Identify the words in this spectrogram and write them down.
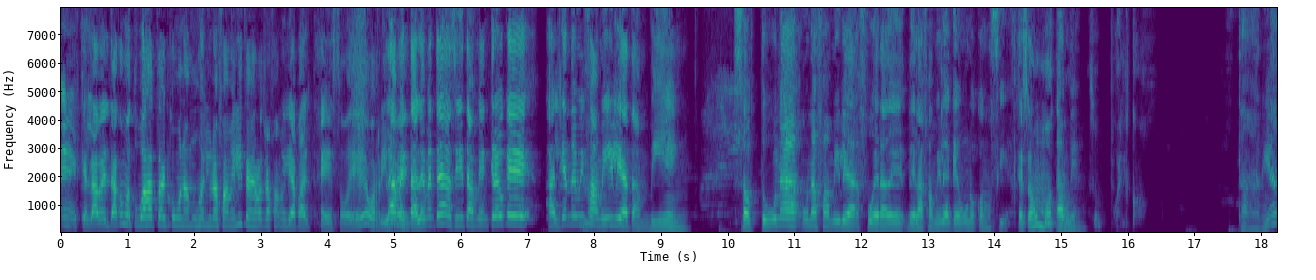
eh, es que la verdad, como tú vas a estar con una mujer y una familia y tener otra familia aparte, eso es horrible. Lamentablemente es así. También creo que alguien de mi No. familia también se obtuvo una, una familia fuera de, de la familia que uno conocía. Eso es un monstruo. También. Es un puerco. Tania,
